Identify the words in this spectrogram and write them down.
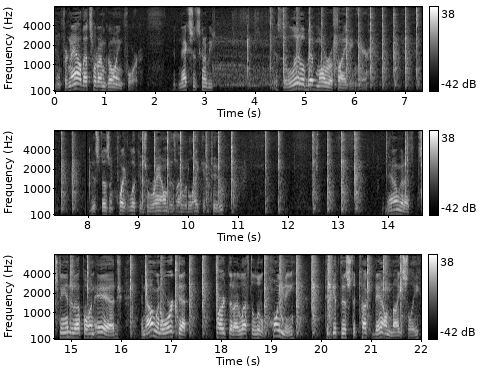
And for now, that's what I'm going for. Next it's going to be just a little bit more refining here. This doesn't quite look as round as I would like it to. Now I'm going to stand it up on edge and now I'm going to work that part that I left a little pointy to get this to tuck down nicely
